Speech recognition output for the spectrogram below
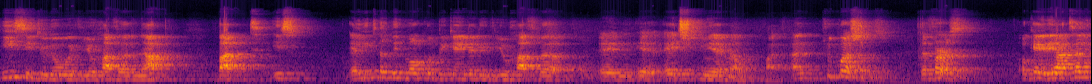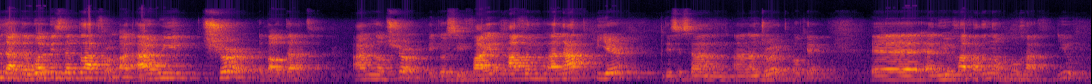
easy to do if you have an app, but is a little bit more complicated if you have uh, an HTML5. And two questions. The first, okay, they are telling that the web is the platform, but are we sure about that? I'm not sure, because if I have an, an app here, this is an, an Android, okay, uh, and you have, I don't know, who have? You.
